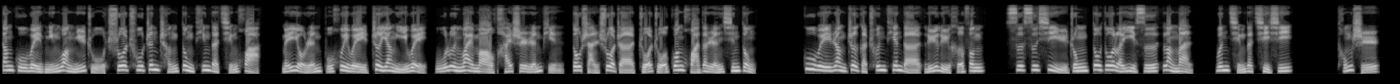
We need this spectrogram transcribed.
当顾魏凝望女主，说出真诚动听的情话。没有人不会为这样一位无论外貌还是人品都闪烁着灼灼光华的人心动。顾魏让这个春天的缕缕和风、丝丝细雨中都多了一丝浪漫温情的气息。同时，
